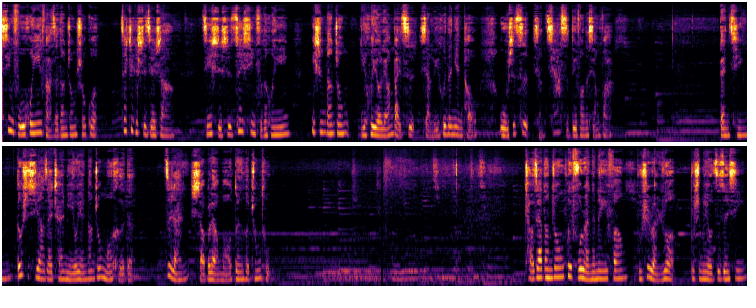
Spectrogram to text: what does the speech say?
幸福婚姻法则当中说过，在这个世界上，即使是最幸福的婚姻，一生当中也会有两百次想离婚的念头，五十次想掐死对方的想法。感情都是需要在柴米油盐当中磨合的，自然少不了矛盾和冲突。吵架当中会服软的那一方，不是软弱，不是没有自尊心，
